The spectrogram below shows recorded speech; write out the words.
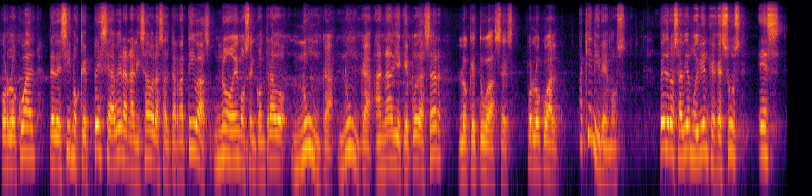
Por lo cual te decimos que pese a haber analizado las alternativas, no hemos encontrado nunca, nunca a nadie que pueda hacer lo que tú haces. Por lo cual, ¿a quién iremos? Pedro sabía muy bien que Jesús es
